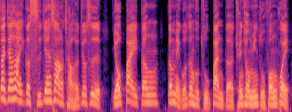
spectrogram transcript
再加上一个时间上的巧合，就是由拜登跟美国政府主办的全球民主峰会，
